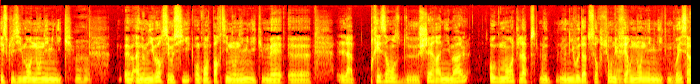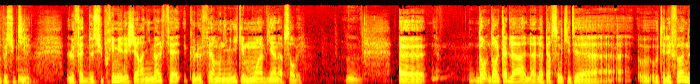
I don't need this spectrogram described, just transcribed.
exclusivement non héminique. Mm-hmm. Un omnivore, c'est aussi en grande partie non héminique, mais euh, la présence de chair animale augmente le, niveau d'absorption du fer non héminique. Vous voyez, c'est un peu subtil. Mm. Le fait de supprimer les chairs animales fait que le fer non héminique est moins bien absorbé. Euh, dans, dans, le cas de la, la, la personne qui était euh, au, téléphone,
